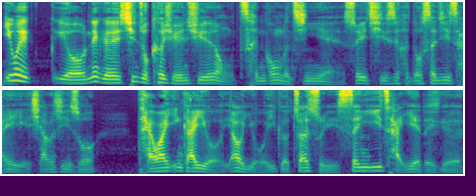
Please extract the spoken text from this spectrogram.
因为有那个新竹科学园区那种成功的经验，所以其实很多生技产业也相信说，台湾应该有要有一个专属于生医产业的一个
